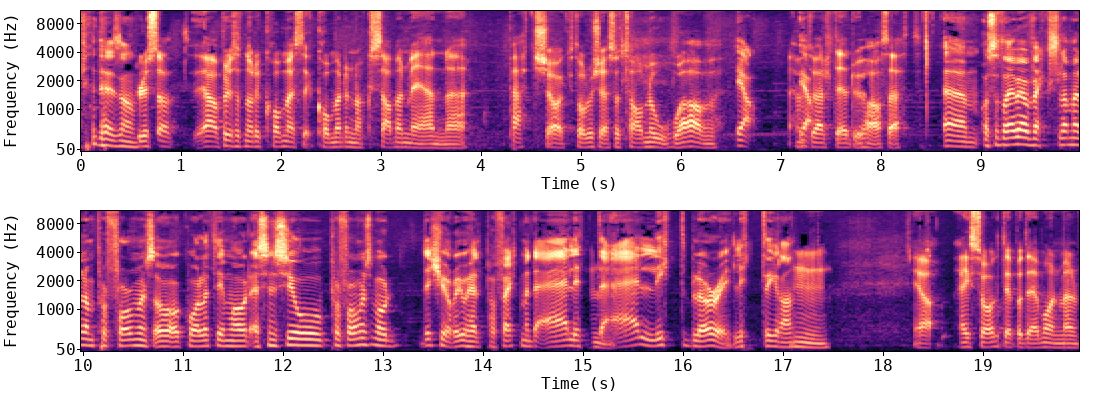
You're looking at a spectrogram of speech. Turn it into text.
Det er sånn Pluss at, ja, pluss at når det kommer, så kommer det nok sammen med en uh, patch òg, tror du ikke, så tar noe av Ja. Ja. eventuelt det du har sett. Um, og så drev jeg og veksla mellom performance og, quality mode. Jeg synes jo performance mode Det kjører jo helt perfekt, men det er litt, det er litt blurry. Lite grann. Ja, jeg så det på demoen, men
